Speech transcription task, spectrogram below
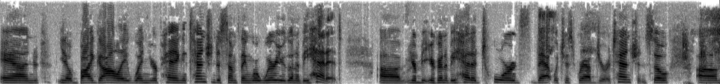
And you know by golly, when you're paying attention to something, where where you're going to be headed. Uh, you're you're going to be headed towards that which has grabbed your attention. So, um,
